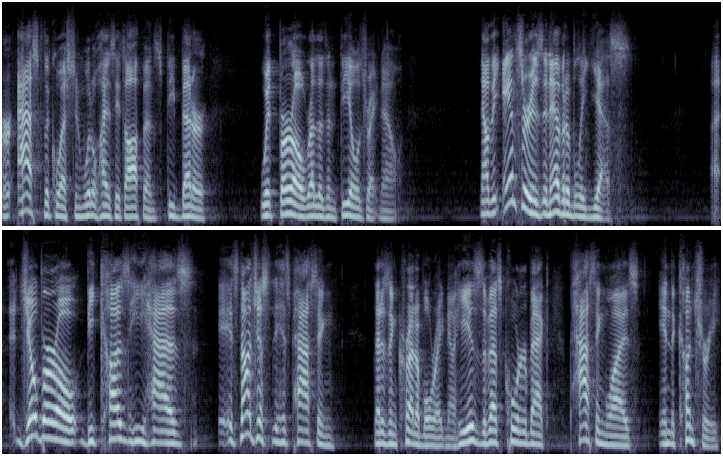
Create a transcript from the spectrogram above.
or asked the question, Would Ohio State's offense be better with Burrow rather than Fields right now? Now, the answer is inevitably yes. Uh, Joe Burrow, because he has, it's not just his passing that is incredible right now. He is the best quarterback passing wise in the country.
